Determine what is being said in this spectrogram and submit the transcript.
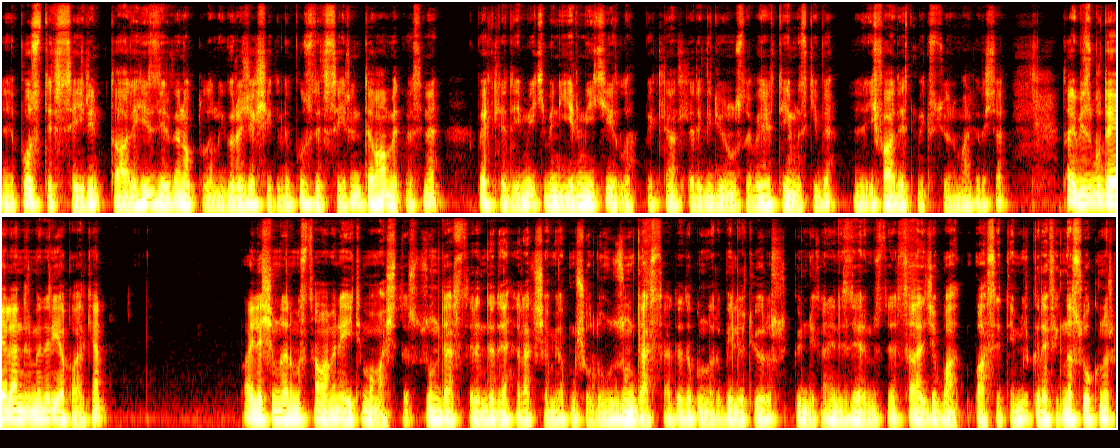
e, pozitif seyrin tarihi zirve noktalarını görecek şekilde pozitif seyrin devam etmesine beklediğimi 2022 yılı beklentileri videomuzda belirttiğimiz gibi e, ifade etmek istiyorum arkadaşlar. Tabii biz bu değerlendirmeleri yaparken Paylaşımlarımız tamamen eğitim amaçlıdır. Zoom derslerinde de her akşam yapmış olduğumuz Zoom derslerde de bunları belirtiyoruz. Günlük analizlerimizde sadece bahsettiğimiz grafik nasıl okunur,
